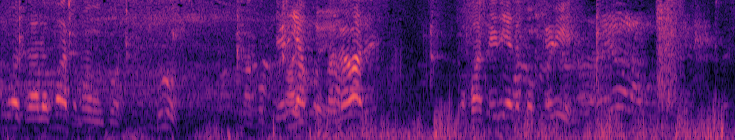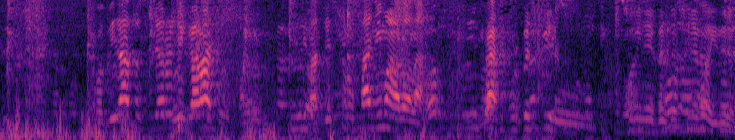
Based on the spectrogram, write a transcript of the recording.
scos. Tu, la copterie am fost, la galați. O baterie de copterie. Combinatul siderurgic Galați. A distrus animalul ăla. Gras. Cu mine pentru cineva, Iurie.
